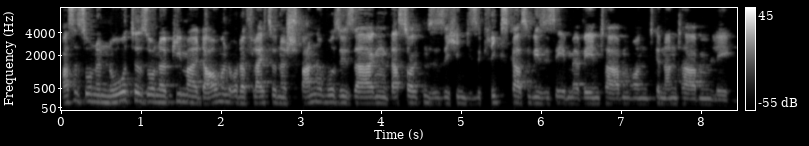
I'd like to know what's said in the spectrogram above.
Was ist so eine Note, so eine Pi mal Daumen oder vielleicht so eine Spanne, wo Sie sagen, das sollten Sie sich in diese Kriegskasse, wie Sie es eben erwähnt haben und genannt haben, legen?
